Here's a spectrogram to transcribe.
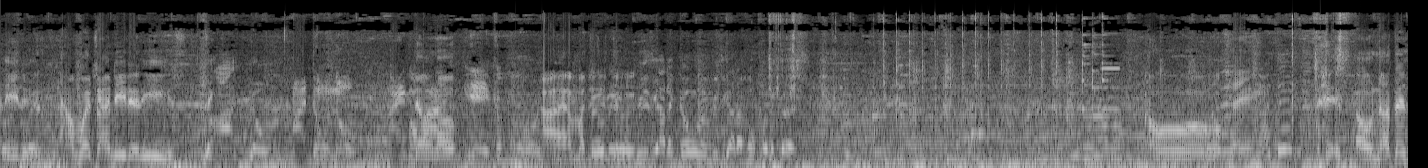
Needed? How much I needed these? Yo, I, yo, I don't know. I ain't gonna Don't lie. know? Yeah, come on. Alright, I'm about to just do it. We just gotta go and we just gotta hope for the best. Oh, okay. Nothing? oh, nothing?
